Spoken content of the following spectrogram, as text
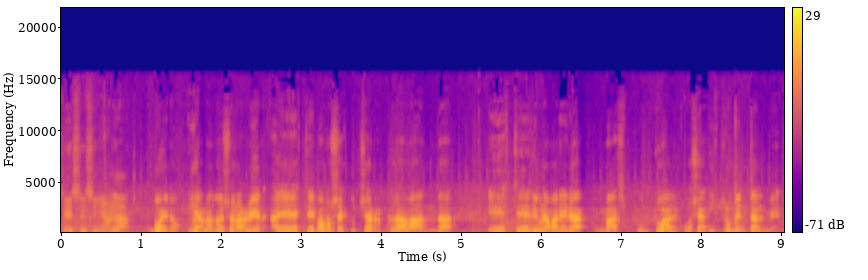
sí, sí, sin hablar. Bueno, y hablando de sonar bien, eh, este, vamos a escuchar la banda este, de una manera más puntual, o sea, instrumentalmente.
